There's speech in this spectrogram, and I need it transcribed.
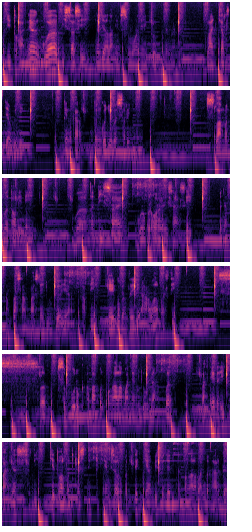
puji Tuhannya gue bisa sih ngejalanin semuanya itu dengan lancar sejauh ini mungkin mungkin gue juga sering selama dua tahun ini gue ngedesain gue berorganisasi banyak ampas-ampasnya juga ya. Tapi kayak gue bilang tadi di awal pasti se seburuk apa pun pengalaman yang lu dapet pasti ada hikmahnya sedikit walaupun cuma sedikit yang bisa lu petik yang bisa jadikan pengalaman berharga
